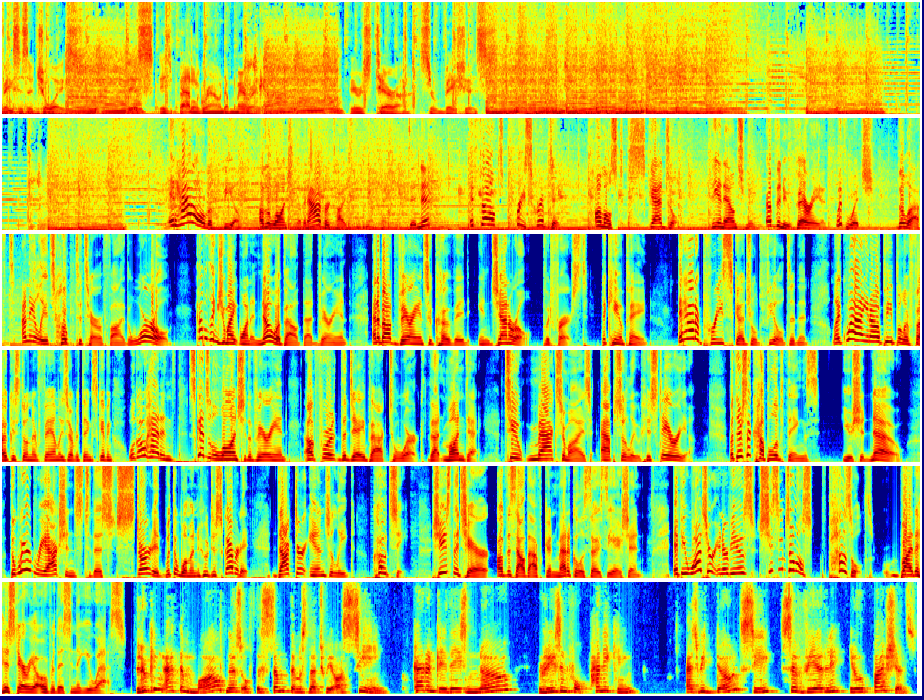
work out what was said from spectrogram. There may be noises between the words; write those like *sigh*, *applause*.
Faces a choice. This is Battleground America. Here's Tara Servatius. It had all the feel of the launching of an advertising campaign, didn't it? It felt pre scripted, almost scheduled. The announcement of the new variant with which the left and the elites hope to terrify the world. A couple things you might want to know about that variant and about variants of COVID in general. But first, the campaign. It had a pre scheduled feel, didn't it? Like, well, you know, people are focused on their families over Thanksgiving. We'll go ahead and schedule the launch of the variant uh, for the day back to work, that Monday, to maximize absolute hysteria. But there's a couple of things you should know. The weird reactions to this started with the woman who discovered it, Dr. Angelique Coetzee. She's the chair of the South African Medical Association. If you watch her interviews, she seems almost puzzled by the hysteria over this in the US. Looking at the mildness of the symptoms that we are seeing, currently there's no reason for panicking as we don't see severely ill patients.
